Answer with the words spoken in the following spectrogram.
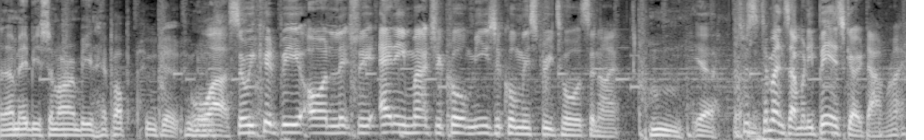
Don't know, maybe some R and B and hip hop. Who go? Who? Wow. So we could be on literally any magical musical mystery tour tonight. Yeah, Suppose it depends how many beers go down, right?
